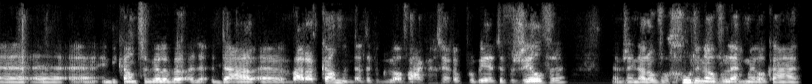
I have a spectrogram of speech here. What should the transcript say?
uh, uh, die kansen willen we daar waar dat kan, en dat heb ik u al vaker gezegd, ook proberen te verzilveren. we zijn daarover goed in overleg met elkaar.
